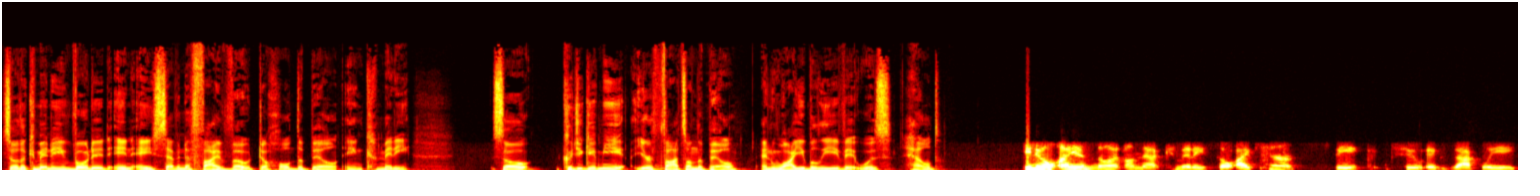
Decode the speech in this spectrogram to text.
So the committee voted in a 7 to 5 vote to hold the bill in committee. So, could you give me your thoughts on the bill and why you believe it was held? You know, I am not on that committee, so I can't speak to exactly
